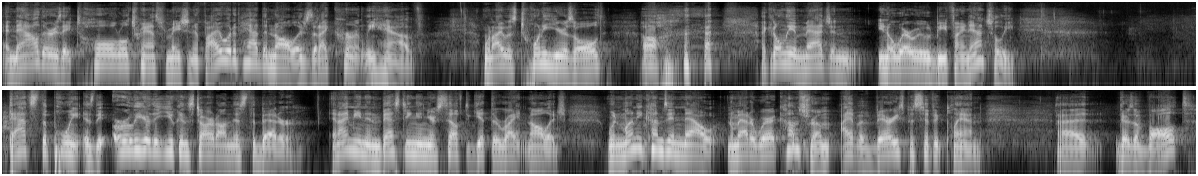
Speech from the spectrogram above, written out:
And now there is a total transformation. If I would have had the knowledge that I currently have when I was 20 years old, oh, I can only imagine, you know, where we would be financially. That's the point is the earlier that you can start on this, the better. And I mean investing in yourself to get the right knowledge. When money comes in now, no matter where it comes from, I have a very specific plan. Uh, there's a vault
